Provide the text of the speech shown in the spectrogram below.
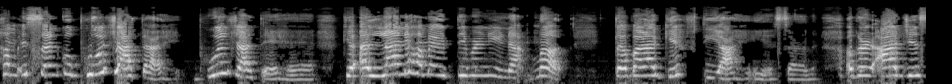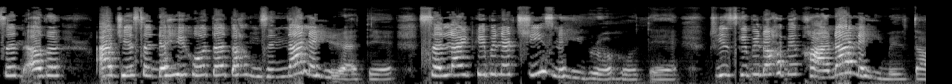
हम इस सन को भूल जाता है, भूल जाते हैं कि अल्लाह ने हमें इतनी बड़ी नमत, इतना बड़ा गिफ्ट दिया है ये सन। अगर आज ये सन अगर आज ये सन नहीं होता तो हम ज़िंदा नहीं रहते। सनलाइट के बिना चीज़ नहीं ग्रो होते। चीज़ के बिना हमें खाना नहीं मिलता।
